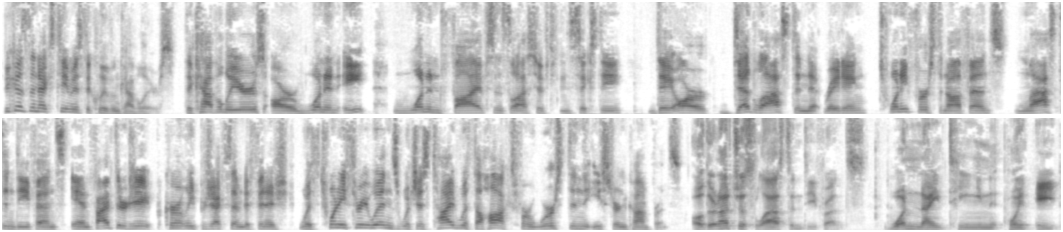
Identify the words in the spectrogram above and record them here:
because the next team is the Cleveland Cavaliers. The Cavaliers are one in eight, one in five since the last 1560. They are dead last in net rating, 21st in offense, last in defense, and 538 currently projects them to finish with 23 wins, which is tied with the Hawks for worst in the Eastern Conference. Oh, they're not just last in defense. 119.8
